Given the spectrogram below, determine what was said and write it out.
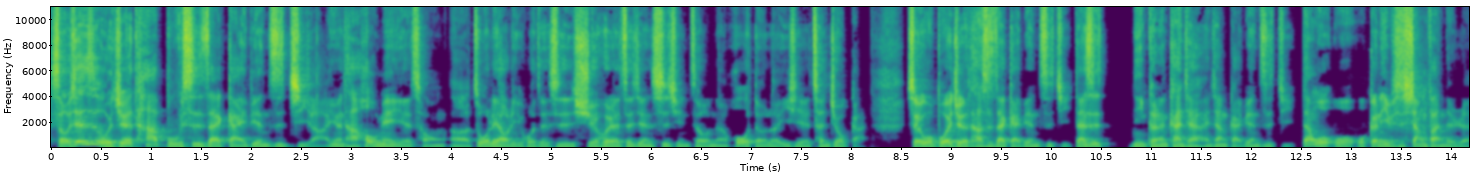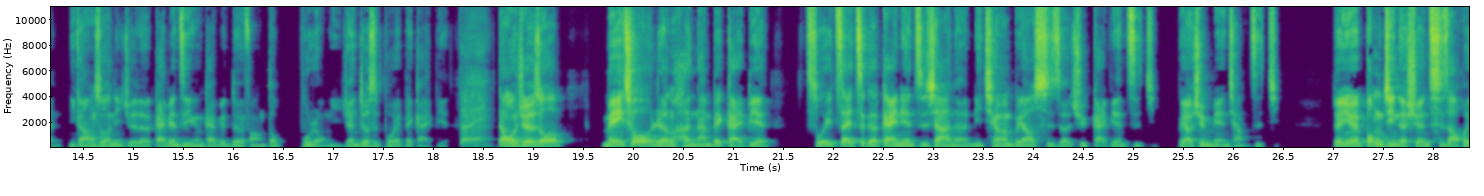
首先是我觉得他不是在改变自己啦，因为他后面也从呃做料理或者是学会了这件事情之后呢，获得了一些成就感，所以我不会觉得他是在改变自己，但是。你可能看起来很像改变自己，但我我我跟你是相反的人。你刚刚说你觉得改变自己跟改变对方都不容易，人就是不会被改变。对。但我觉得说没错，人很难被改变，所以在这个概念之下呢，你千万不要试着去改变自己，不要去勉强自己。对，因为绷紧的弦迟早会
